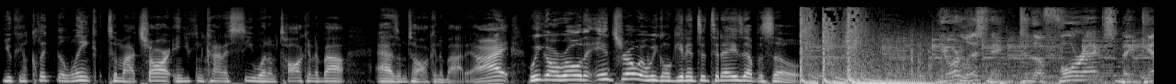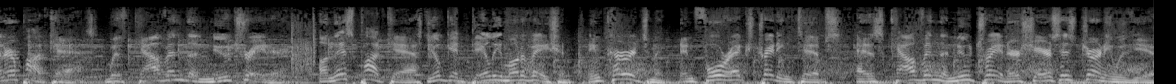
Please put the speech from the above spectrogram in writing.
you can click the link to my chart and you can kind of see what I'm talking about as I'm talking about it. All right, we're gonna roll the intro and we're gonna get into today's episode. You're listening to the Forex Beginner Podcast with Calvin the New Trader. On this podcast, you'll get daily motivation, encouragement, and Forex trading tips as Calvin the New Trader shares his journey with you.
